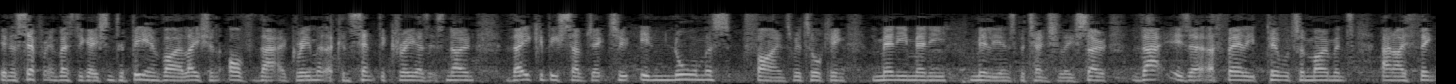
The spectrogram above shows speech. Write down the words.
in a separate investigation to be in violation of that agreement, a consent decree as it's known, they could be subject to enormous fines. We're talking many, many millions potentially. So that is a, a fairly pivotal moment, and I think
